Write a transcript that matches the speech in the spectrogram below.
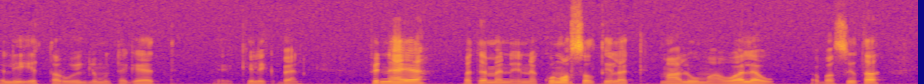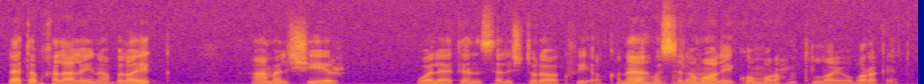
للترويج لمنتجات ClickBank. في النهاية بتمنى إن أكون وصلت لك معلومة ولو بسيطة. لا تبخل علينا ب like عمل share ولا تنسى الاشتراك في القناة. والسلام عليكم ورحمة الله وبركاته.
